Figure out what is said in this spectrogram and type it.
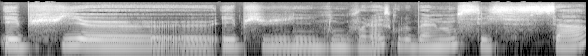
Et puis, et puis donc voilà, globalement, c'est ça.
